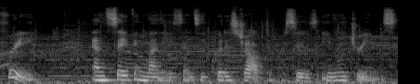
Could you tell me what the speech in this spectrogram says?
free, and saving money since he quit his job to pursue his emo dreams.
